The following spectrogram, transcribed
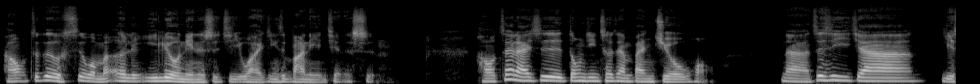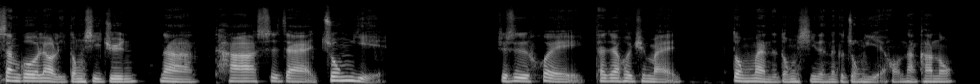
好，这个是我们二零一六年的时机，哇，已经是八年前的事。好，再来是东京车站斑鸠哦，那这是一家也上过料理东西军，那它是在中野，就是会大家会去买。动漫的东西的那个中野哦，那卡诺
